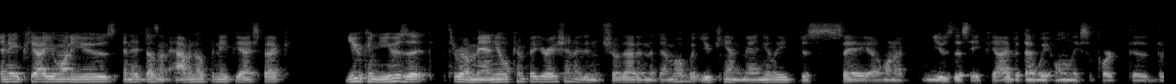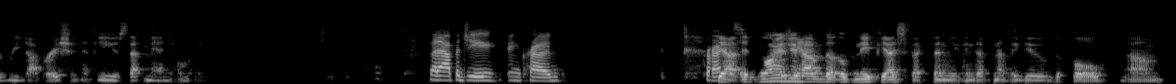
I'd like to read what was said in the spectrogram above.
an API you want to use and it doesn't have an open API spec, you can use it through a manual configuration. I didn't show that in the demo, but you can manually just say, I want to use this API, but then we only support the, the read operation if you use that manual mode. but Apigee and CRUD, correct? Yeah, as long as you have the open API spec, then you can definitely do the full um,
